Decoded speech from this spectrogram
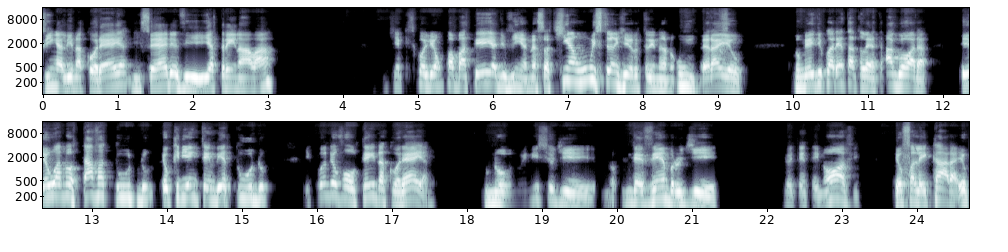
vinha ali na Coreia em férias e ia treinar lá. Tinha que escolher um para bater e adivinha, né? Só tinha um estrangeiro treinando, um, era eu, no meio de 40 atletas. Agora, eu anotava tudo, eu queria entender tudo. E quando eu voltei da Coreia, no, no início de no, em dezembro de, de 89, eu falei, cara, eu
